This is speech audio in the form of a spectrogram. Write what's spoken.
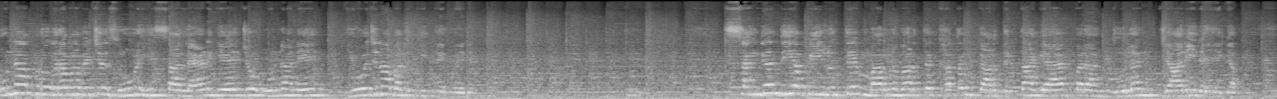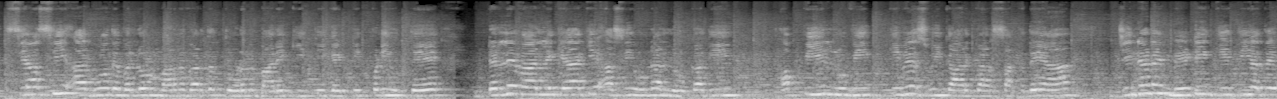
ਉਹਨਾਂ ਪ੍ਰੋਗਰਾਮਾਂ ਵਿੱਚ ਜ਼ਰੂਰ ਹਿੱਸਾ ਲੈਣਗੇ ਜੋ ਉਹਨਾਂ ਨੇ ਯੋਜਨਾਬੱਧ ਕੀਤੇ ਹੋਏ ਨੇ। ਸੰਗਤ ਦੀ ਅਪੀਲ ਉੱਤੇ ਮਰਨ ਵਰਤ ਖਤਮ ਕਰ ਦਿੱਤਾ ਗਿਆ ਹੈ, ਪਰ ਅੰਦੋਲਨ ਜਾਰੀ ਰਹੇਗਾ। ਸਿਆਸੀ ਆਗੂਆਂ ਦੇ ਵੱਲੋਂ ਮਰਨ ਵਰਤ ਤੋੜਨ ਬਾਰੇ ਕੀਤੀ ਗਈ ਟਿੱਪਣੀ ਉੱਤੇ ਡੱਲੇਵਾਲ ਨੇ ਕਿਹਾ ਕਿ ਅਸੀਂ ਉਹਨਾਂ ਲੋਕਾਂ ਦੀ ਅਪੀਲ ਨੂੰ ਵੀ ਕਿਵੇਂ ਸਵੀਕਾਰ ਕਰ ਸਕਦੇ ਹਾਂ, ਜਿਨ੍ਹਾਂ ਨੇ ਮੀਟਿੰਗ ਕੀਤੀ ਅਤੇ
